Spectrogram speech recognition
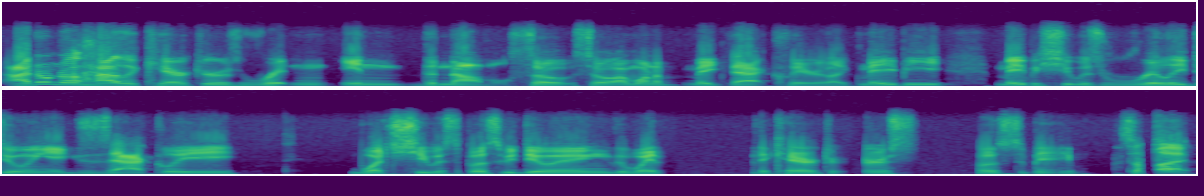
I don't know how the character is written in the novel, so so I want to make that clear. Like maybe maybe she was really doing exactly what she was supposed to be doing, the way the character is supposed to be. So, but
